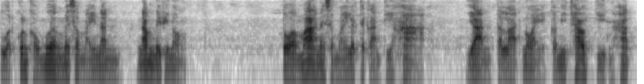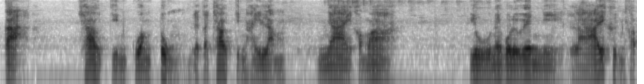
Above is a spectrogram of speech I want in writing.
ตรวจคนเขาเมืองในสมัยนั้นนำได้พี่น้อง ต่อมาในสมัยรัชกาลที่ห้าย่านตลาดน้อยก็มีชาวจีนฮักกาชาวจีนกวงตุ้งและก็ชาวจีนไหหลำย้ายเขามา อยู่ในบริเวณนี้หลายขึ้นครับ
